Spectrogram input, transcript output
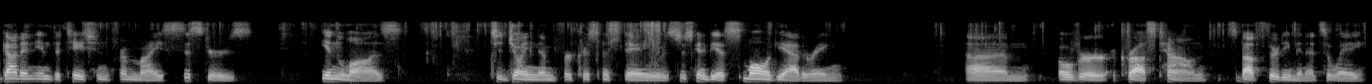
got an invitation from my sister's in laws to join them for Christmas Day. It was just going to be a small gathering um, over across town. It's about 30 minutes away.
